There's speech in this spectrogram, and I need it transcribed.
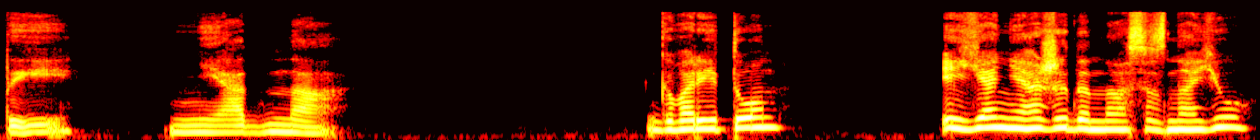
«Ты не одна», — говорит он, и я неожиданно осознаю,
